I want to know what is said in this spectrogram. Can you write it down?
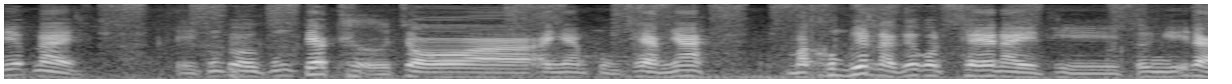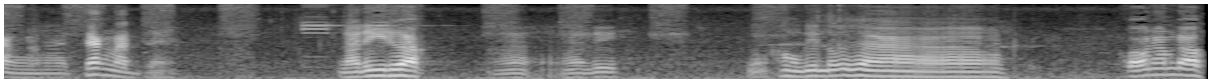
tiếp này thì chúng tôi cũng test thử cho anh em cùng xem nhá mà không biết là cái con xe này thì tôi nghĩ rằng chắc là là đi được à, là đi cũng không đến nỗi là khó lắm đâu.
